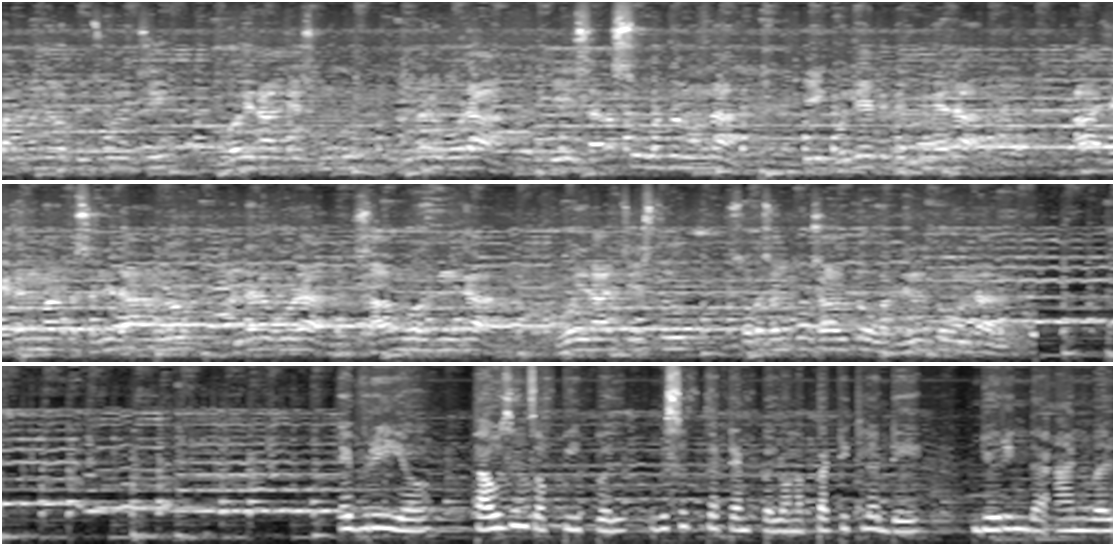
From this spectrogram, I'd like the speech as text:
వంద మందిలో పిలుచుకొని వచ్చి భోజనాలు చేసుకుంటూ అందరూ కూడా ఈ సరస్సు ఒడ్డున ఉన్న ఈ గుల్లేటి దెబ్బ మీద ఆ జగన్మాత సన్నిధానంలో అందరూ కూడా సామూహికంగా భోజనాలు చేస్తూ సుఖ సంతోషాలతో వర్ధిల్లుతూ ఉంటారు Every year, thousands of people visit the temple on a particular day during the annual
